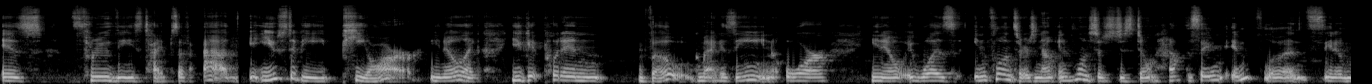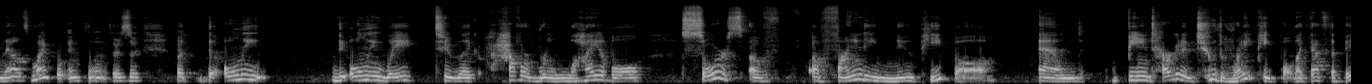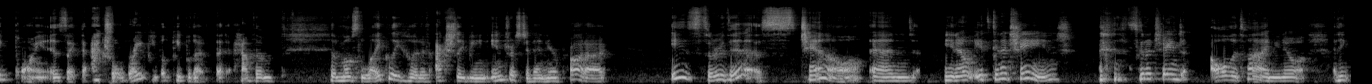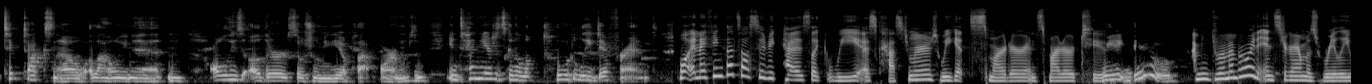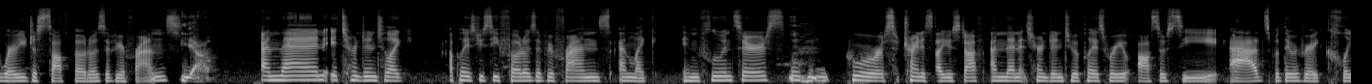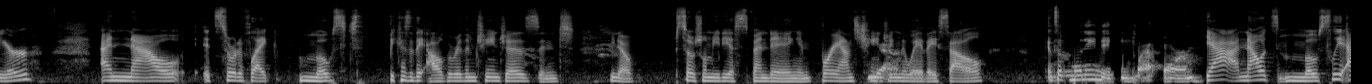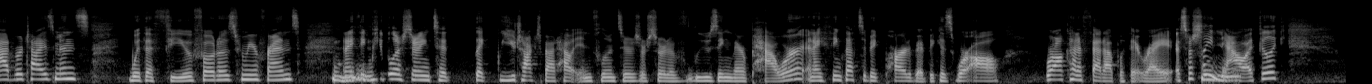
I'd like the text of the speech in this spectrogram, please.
is through these types of ads. It used to be PR, you know, like you get put in Vogue magazine or you know it was influencers now influencers just don't have the same influence you know now it's micro influencers but the only the only way to like have a reliable source of of finding new people and being targeted to the right people. Like that's the big point is like the actual right people the people that, that have them the most likelihood of actually being interested in your product is through this channel. And you know it's going to change it's going to change all the time you know? I think tiktok's now allowing it and all these other social media platforms and in 10 years it's going to look totally different. Well, and I think that's also because, like, we as customers, we get smarter and smarter too. we do. I mean, do you remember when Instagram was really where you just saw photos of your friends? yeah. And then it turned into like a place you see photos of your friends and like influencers hmm who were trying to sell you stuff. And then it turned into a place where you also see ads, but they were very clear. And now it's sort of like most because of the algorithm changes and, you know, social media spending and brands changing Yeah. the way they sell. it's a money making platform Yeah, now it's mostly advertisements with a few photos from your friends. And I think people are starting to like you talked about how influencers are sort of losing their power and I think that's a big part of it because we're all we're all kind of fed up with it, right? Especially Mhm. now. I feel like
